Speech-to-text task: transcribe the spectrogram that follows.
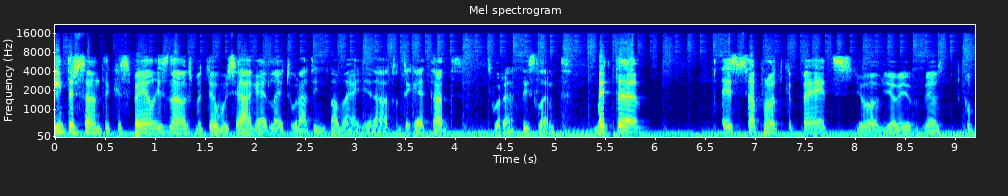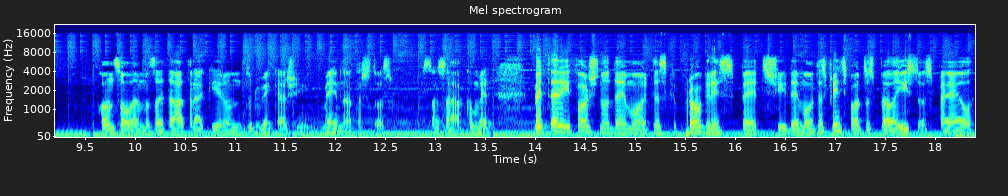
interesanti, ka spēle iznāks, bet tev būs jāgaida, lai tu varētu viņu pamēģināt, un tikai tad tu varētu izlemt. Bet uh, es saprotu, kāpēc, jo, jo, jo, jo ko- konsolēm mazliet ātrāk ir, un tur vienkārši mēģināt ar tos no sākuma. iet. Bet arī forši no demo ir tas, ka progress pēc šī demo, tas principā tu spēlē īsto spēli,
